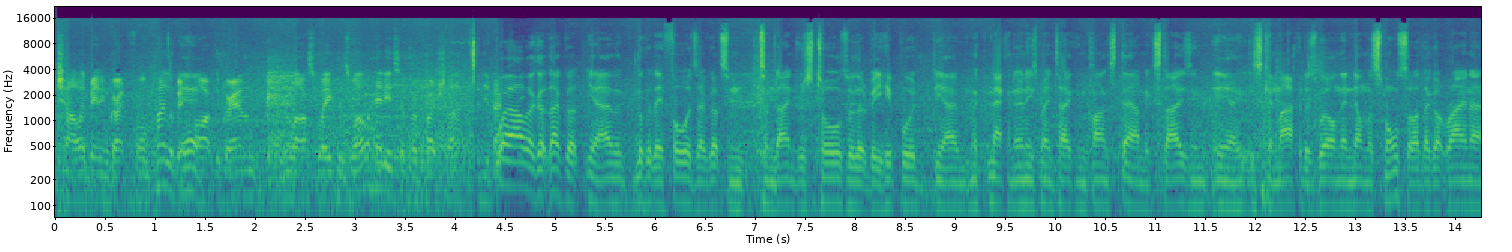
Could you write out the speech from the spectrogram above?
Charlie being in great form, playing a little bit Yeah. high up the ground last week as well. How do you sort of approach that? with your back Well, they've got, they've got, you know, look at their forwards. They've got some, some dangerous tools, whether it be Hipwood, you know, Mc- McInerney's been taking clunks down, McStay's, in, you know, is can mark it as well. And then on the small side, they've got Rayner,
